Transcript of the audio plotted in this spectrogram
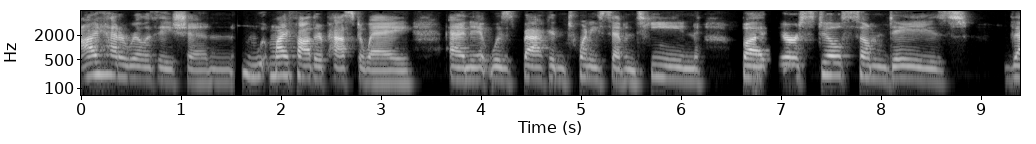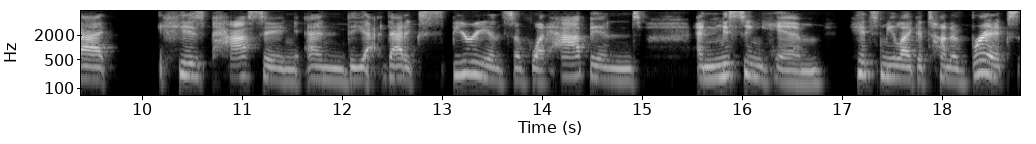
I had a realization. My father passed away, and it was back in 2017. But there are still some days that his passing and the that experience of what happened and missing him hits me like a ton of bricks,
